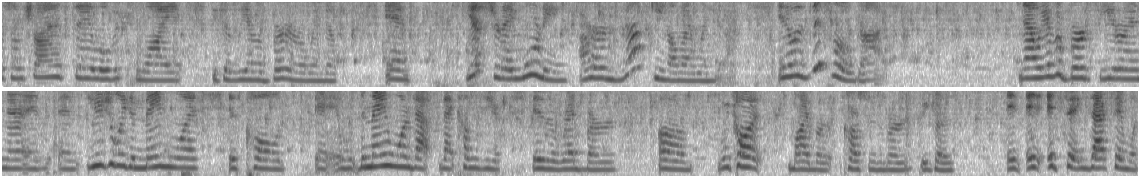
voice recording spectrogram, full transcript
So I'm trying to stay a little bit quiet because we have a bird in our window. And yesterday morning, I heard knocking on my window, and it was this little guy. Now we have a bird feeder in there, and, and usually the main one is called. eh, the main one that that comes here is a red bird. Um, we call it my bird, Carson's bird, because it, it it's the exact same one.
